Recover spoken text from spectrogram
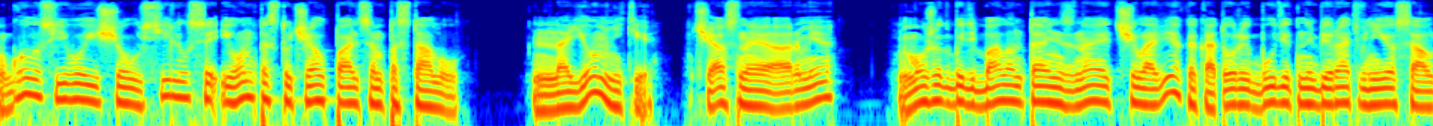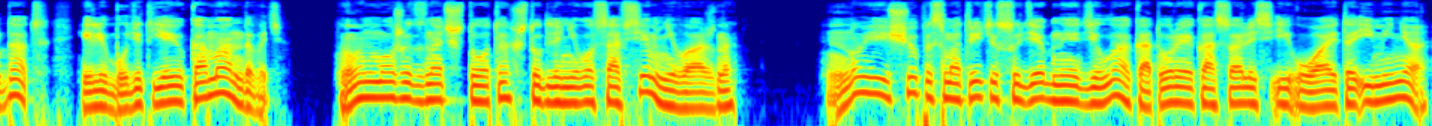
Голос его еще усилился, и он постучал пальцем по столу. Наемники? Частная армия? Может быть, Балантайн знает человека, который будет набирать в нее солдат или будет ею командовать? Он может знать что-то, что для него совсем не важно. Ну и еще посмотрите судебные дела, которые касались и Уайта, и меня.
